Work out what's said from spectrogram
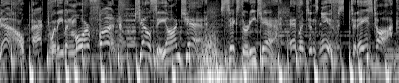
Now, packed with even more fun. Chelsea on Ched. 630 Ched. Edmonton's News. Today's Talk.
